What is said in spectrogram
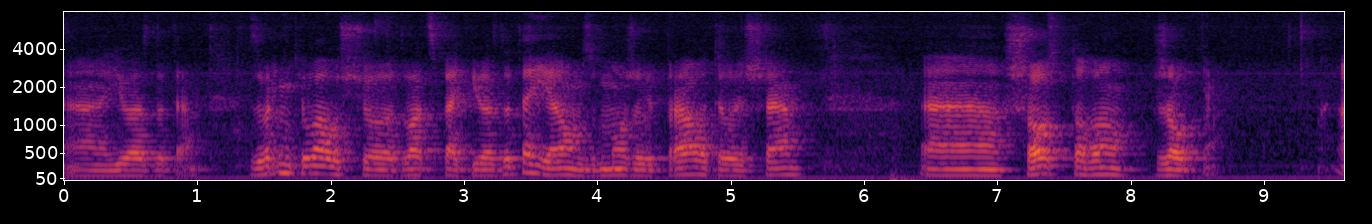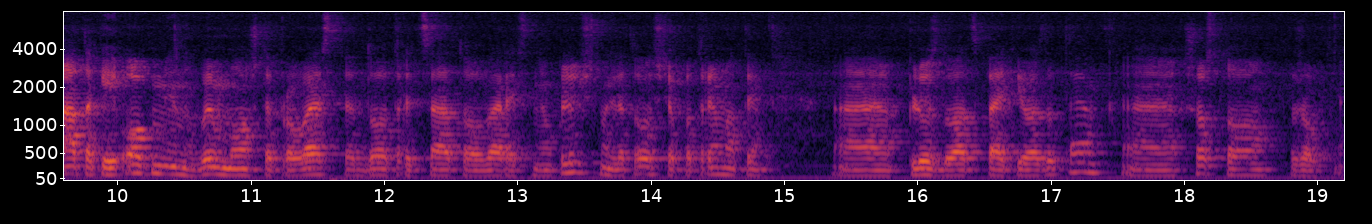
е, USDT. Зверніть увагу, що 25 USDT я вам зможу відправити лише е, 6 жовтня. А такий обмін ви можете провести до 30 вересня включно для того, щоб отримати е, плюс 25 USDT е, 6 жовтня.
